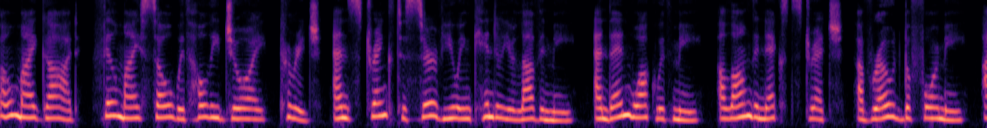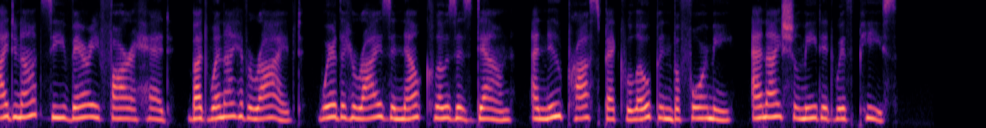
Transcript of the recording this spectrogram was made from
Oh my God, fill my soul with holy joy, courage, and strength to serve you and kindle your love in me, and then walk with me along the next stretch of road before me. I do not see very far ahead, but when I have arrived, where the horizon now closes down, a new prospect will open before me, and I shall meet it with peace,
